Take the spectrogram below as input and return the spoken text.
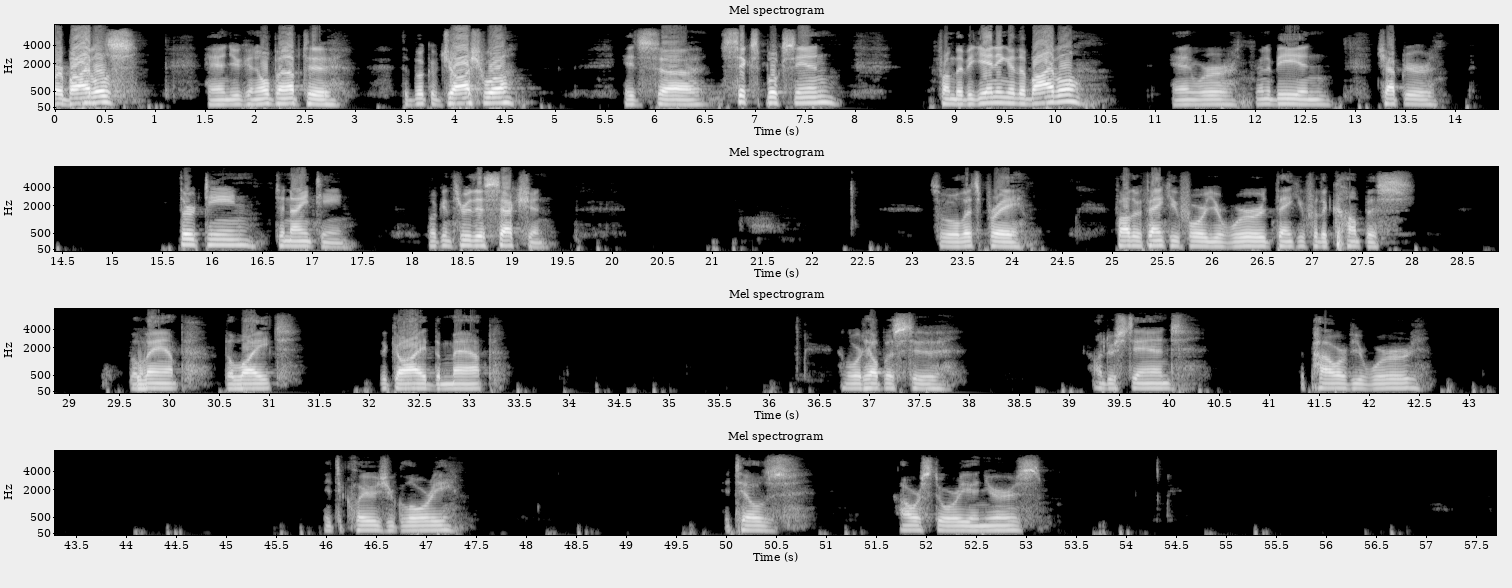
our Bibles, and you can open up to the book of Joshua. It's uh, six books in from the beginning of the Bible, and we're going to be in chapter 13 to 19, looking through this section. So let's pray. Father, thank you for your word. Thank you for the compass the lamp, the light, the guide, the map. Lord, help us to understand the power of your word. It declares your glory. It tells our story and yours.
